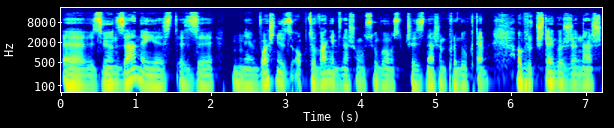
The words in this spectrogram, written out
e, związane jest z właśnie z obcowaniem z naszą usługą czy z naszym produktem. Oprócz tego, że nasz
